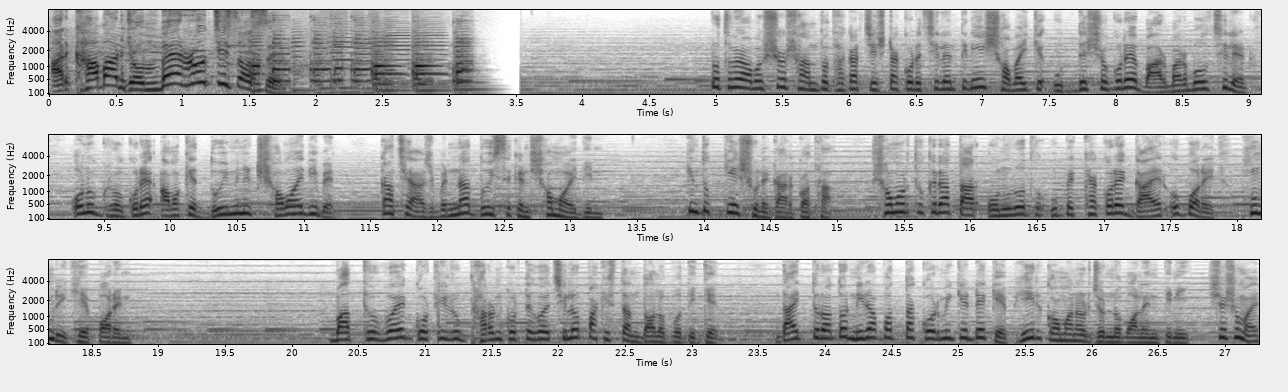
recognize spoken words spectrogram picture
আর খাবার জমবে রুচি সসে। প্রথমে অবশ্য শান্ত থাকার চেষ্টা করেছিলেন তিনি সবাইকে উদ্দেশ্য করে বারবার বলছিলেন অনুগ্রহ করে আমাকে দুই মিনিট সময় দিবেন কাছে আসবেন না দুই সেকেন্ড সময় দিন। কিন্তু কে শুনে কার কথা? সমর্থকেরা তার অনুরোধ উপেক্ষা করে গায়ের উপরে হুমড়ি খেয়ে পড়েন। বাধ্য হয়ে কঠিন রূপ ধারণ করতে হয়েছিল পাকিস্তান দলপতিকে। দায়িত্বরত নিরাপত্তা কর্মীকে ডেকে ভিড় কমানোর জন্য বলেন তিনি। সে সময়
